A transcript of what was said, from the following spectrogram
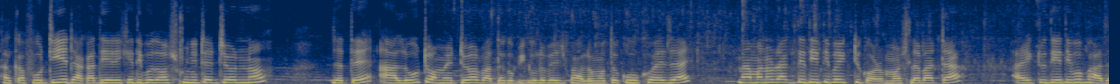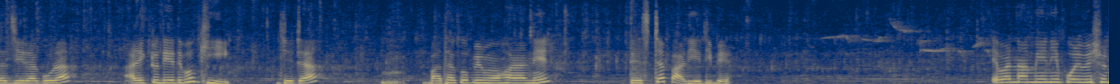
হালকা ফুটিয়ে ঢাকা দিয়ে রেখে দিব দশ মিনিটের জন্য, যাতে আলু, টমেটো আর বাঁধাকপিগুলো বেশ ভালো মতো কুক হয়ে যায়। নামানোর আগ দিয়ে দিয়ে দিব একটু গরম মশলা বাটা, আর একটু দিয়ে দিব ভাজা জিরা গুঁড়া, আর একটু দিয়ে দিব ঘি, যেটা বাঁধাকপি মহারানির টেস্টটা পাড়িয়ে দিবে। এবার নামিয়ে নিয়ে পরিবেশন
